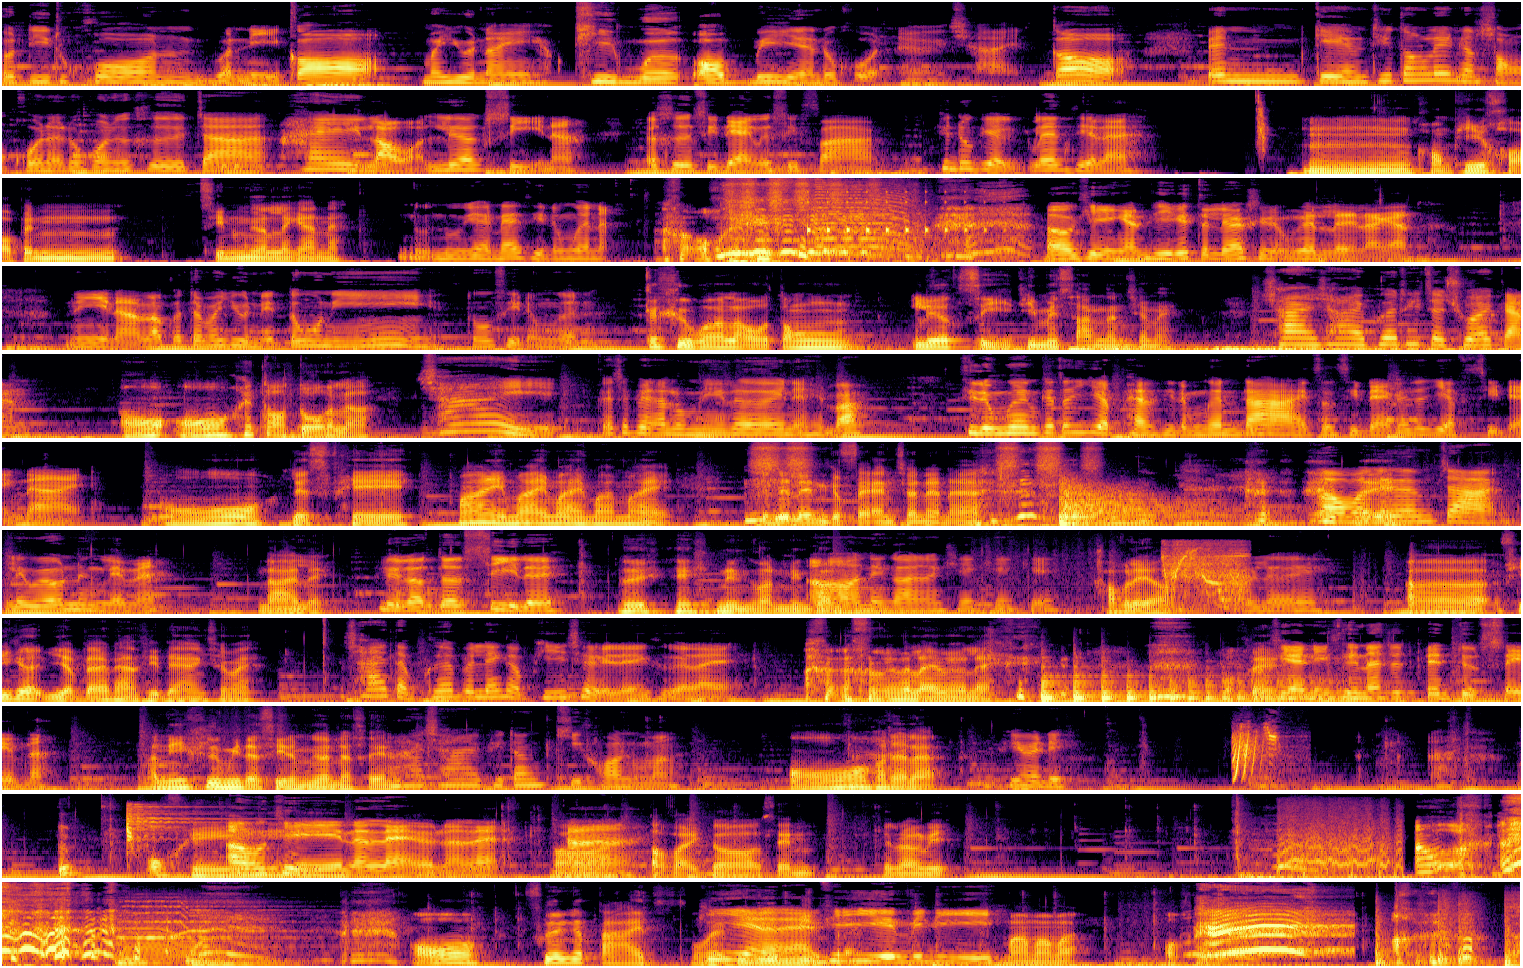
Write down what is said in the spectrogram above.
สวัสดีทุกคนวันนี้ก็มาอยู่ในทีมเวิร์กออบบี้นะทุกคนเออใช่ ก็เป็นเกมที่ต้องเล่นกัน 2 คนนะทุกคนก็คือจะให้เราอะเลือกสีนะ ก็คือสีแดงหรือสีฟ้า พี่ดุกอยากเล่นสีอะไรอืม ของพี่ขอเป็นสีน้ำเงินแล้วกันนะ หนูหนูอยากได้สีน้ำเงินอะโอเคโอเคงั้นพี่ก็จะเลือกสีน้ำเงินเลยแล้วกัน นี่นะเราก็จะมาอยู่ในตู้นี้ตู้สีน้ำเงิน ก็คือว่าเราต้องเลือกสีที่ไม่ซ้ำกันใช่ไหม ใช่ใช่เพื่อที่จะช่วยกัน อ๋ออ๋อให้ต่อตัวกันเหรอ ใช่ ก็จะเป็นอารมณ์นี้เลยเนี่ยเห็นปะสีน้ำเงินก็จะเหยียบแผ่นสีน้ำเงินได้ ส่วนสีแดงก็จะเหยียบสีแดงได้ อ๋อ let's play ไม่ไม่ไม่ไม่ไม่ฉันจะเล่นกับแฟนฉันอะนะ เรามาไหนเริ่มจากเลเวลหนึ่งเลยไหมได้เลย หรือเราจะสี่เลย เฮ้ยเฮ้ยหนึ่งก่อนหนึ่งอ๋ก่อน อหนึ่งก่อนโอเคโอเคโอเคเข้าไปเลยเหรอ ไปเลย เอ่อ พี่ก็เหยียบได้แผ่นสีแดงใช่ไหม ใช่แต่เพื่อนไปเล่นกับพี่เฉยเลยคืออะไร ไม่เป็นไรไม่เป็นไร โอเคโอเคอันนี้คือน่าจะเป็นจุดเซฟนะอันนี้คือมีแต่สีน้ำเงินนะเซน อ่าใช่พี่ต้องขี่คอหนูมั้ง อ๋อ เข้าใจละพี่มาดิโอเคโอเคนั่นแหละแบบนั้นแหละ ต่ออ่า มาต่อไปก็เซนเซนตรงนี้ เอ้าอ๋อ เพื่อนก็ตายสวยพี่พี่ยือะนหมิ่นพี่ยืนไม่ดีมามามาโอเค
